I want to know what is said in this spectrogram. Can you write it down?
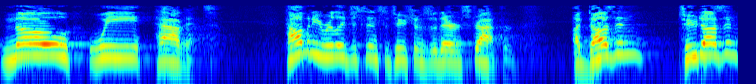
no, we haven't. How many religious institutions are there in Stratford? A dozen? Two dozen?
